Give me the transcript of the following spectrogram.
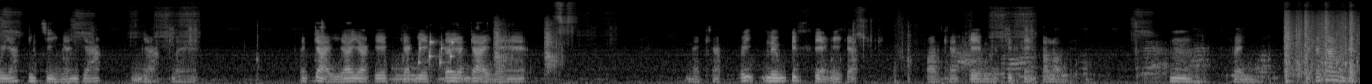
ตัวยักษ์จริงๆนะยักษ์ยักษ์นะฮะยักษ์ใหญ่ได้ยักษ์เล็กยักษ์เล็กได้ยักษ์ใหญ่นะฮะนะครับเฮ้ยลืมปิดเสียงอีกอะตอนแคสเกมลืมปิดเสียงตลอดอืมเซ็งแต่ก็ช่างมันเถอะ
